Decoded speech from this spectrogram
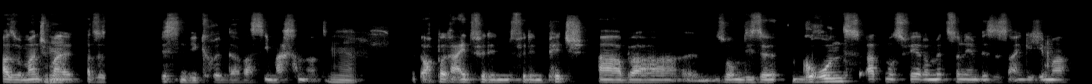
Also manchmal, ja. also wissen die Gründer, was sie machen und ja. Auch bereit für den, für den Pitch. Aber ähm, so um diese Grundatmosphäre mitzunehmen, ist es eigentlich immer,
